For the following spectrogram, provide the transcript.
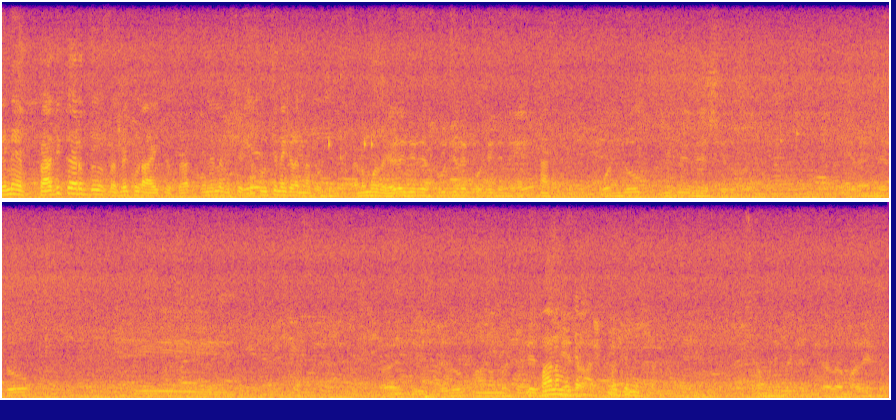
ನಿನ್ನೆ ಪ್ರಾಧಿಕಾರದ ಸಭೆ ಕೂಡ ಆಯಿತು ಸರ್. ಏನೆಲ್ಲ ವಿಶೇಷ ಸೂಚನೆಗಳನ್ನು ಕೊಟ್ಟಿದೆ ಸರ್ ಅನುಮೋದನೆ. ಹೇಳಿದ್ದೀನಿ ಸೂಚನೆ ಕೊಟ್ಟಿದ್ದೀನಿ. ಒಂದು ರೇಸ್ ಇರೋದು. ಎರಡನೇದು ಈ ಚಾಮುಂಡಿ ಬೆಟ್ಟದ ಬೆಟ್ಟದ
